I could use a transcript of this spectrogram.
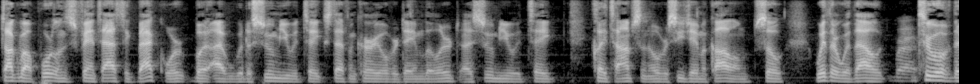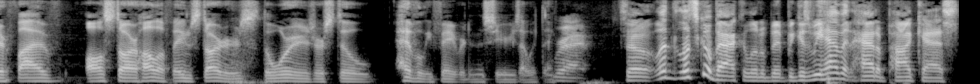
talk about Portland's fantastic backcourt, but I would assume you would take Stephen Curry over Dame Lillard. I assume you would take Klay Thompson over C.J. McCollum. So with or without Right. two of their five All Star Hall of Fame starters, the Warriors are still heavily favored in the series. I would think. Right. So let, let's go back a little bit because we haven't had a podcast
